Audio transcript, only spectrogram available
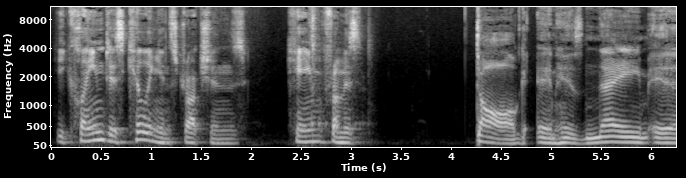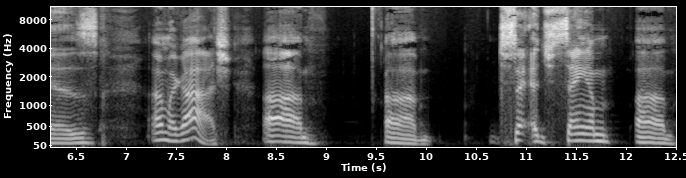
He claimed his killing instructions came from his Dog, and his name is, oh my gosh, um, um, Sam, um,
